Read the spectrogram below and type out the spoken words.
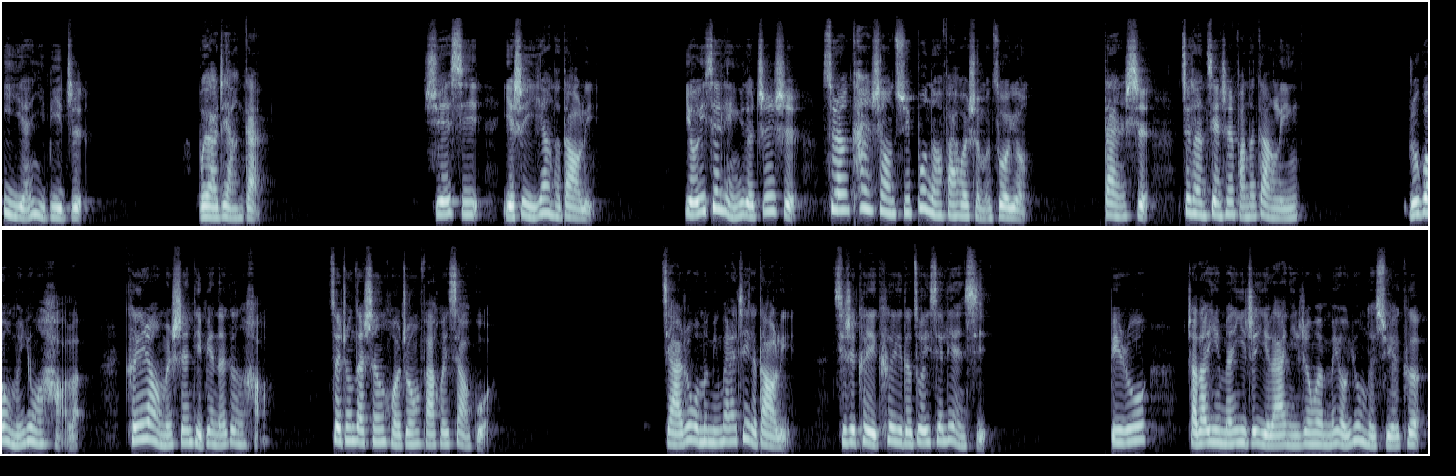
一言以蔽之。不要这样干。学习也是一样的道理。有一些领域的知识虽然看上去不能发挥什么作用，但是就像健身房的杠铃，如果我们用好了，可以让我们身体变得更好，最终在生活中发挥效果。假如我们明白了这个道理，其实可以刻意的做一些练习，比如找到一门一直以来你认为没有用的学科，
